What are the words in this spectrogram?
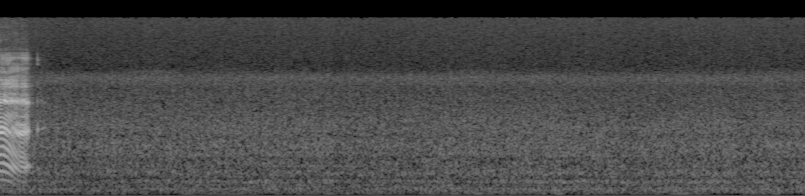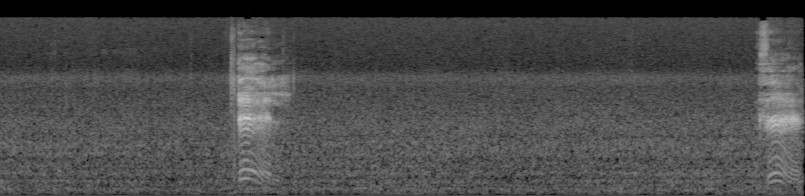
دال. ذال.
